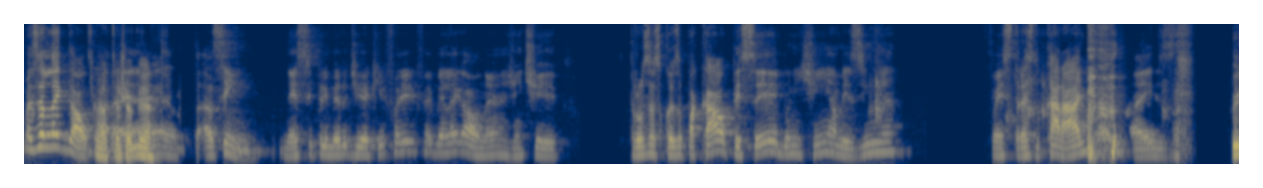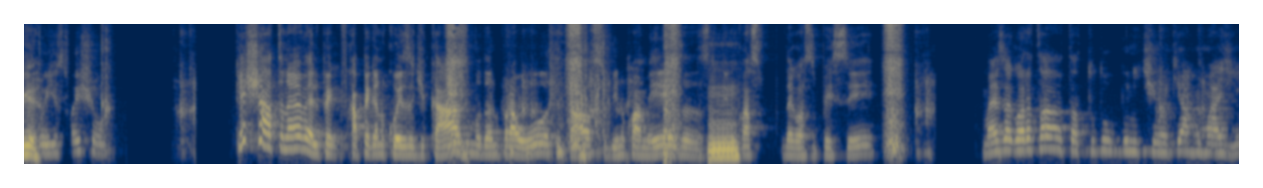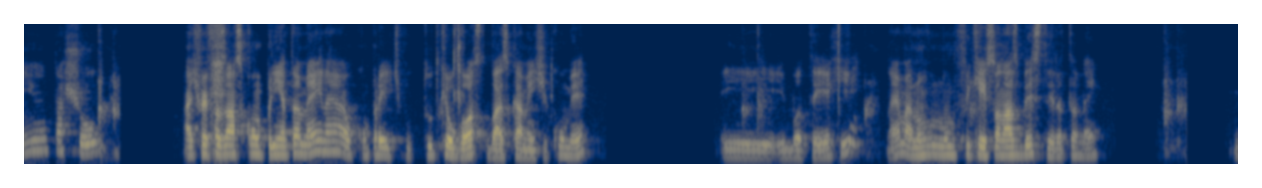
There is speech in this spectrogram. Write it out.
Mas é legal, cara. Ah, é- jogando. é- assim, nesse primeiro dia aqui foi, foi bem legal, né? A gente trouxe as coisas pra cá, o PC bonitinho, a mesinha. Foi um estresse do caralho, mas Por quê? depois disso foi show. Porque é chato, né, velho? Pe- Ficar pegando coisa de casa e mudando pra outra e tal, subindo com a mesa, subindo Hum. com os negócios do PC. Mas agora tá, tá tudo bonitinho aqui, arrumadinho, tá show. A gente foi fazer umas comprinhas também, né? Eu comprei, tipo, tudo que eu gosto, basicamente, de comer. E, e botei aqui, né? Mas não, não fiquei só nas besteiras também.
